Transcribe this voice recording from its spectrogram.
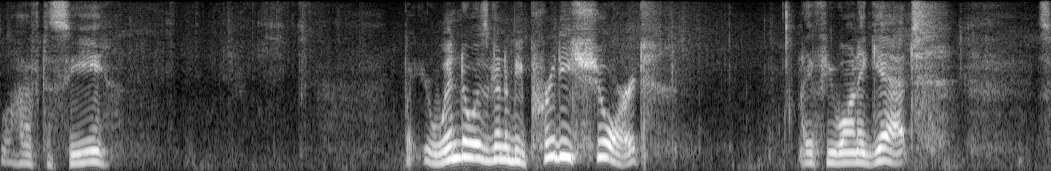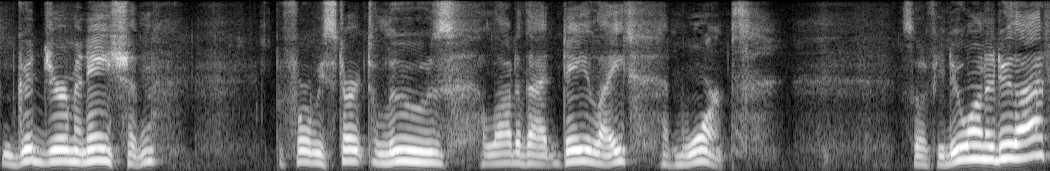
We'll have to see. But your window is going to be pretty short if you want to get some good germination before we start to lose a lot of that daylight and warmth. So if you do want to do that,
